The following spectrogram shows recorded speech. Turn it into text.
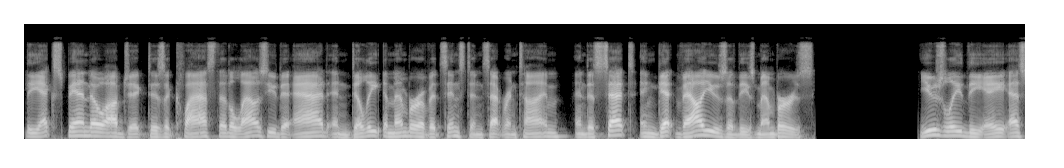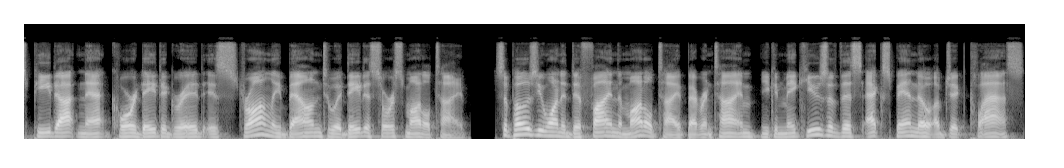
The Expando object is a class that allows you to add and delete a member of its instance at runtime, and to set and get values of these members. Usually the ASP.NET Core Data Grid is strongly bound to a data source model type. Suppose you want to define the model type at runtime, you can make use of this Expando object class.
